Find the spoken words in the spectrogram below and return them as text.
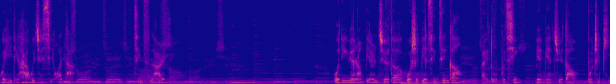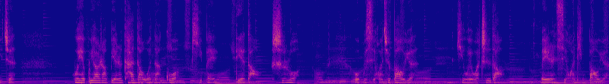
我一定还会去喜欢他，仅此而已。我宁愿让别人觉得我是变形金刚，百毒不侵，面面俱到，不知疲倦。我也不要让别人看到我难过、疲惫、跌倒、失落。我不喜欢去抱怨，因为我知道，没人喜欢听抱怨。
